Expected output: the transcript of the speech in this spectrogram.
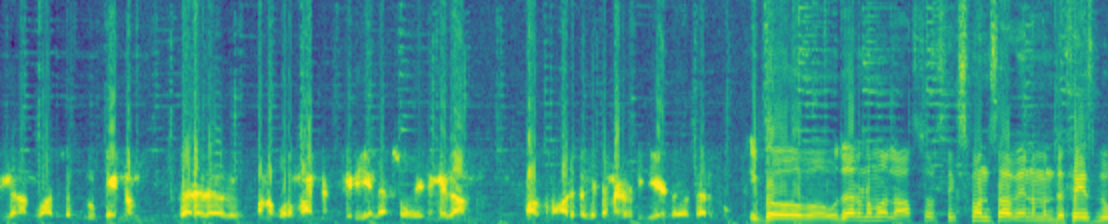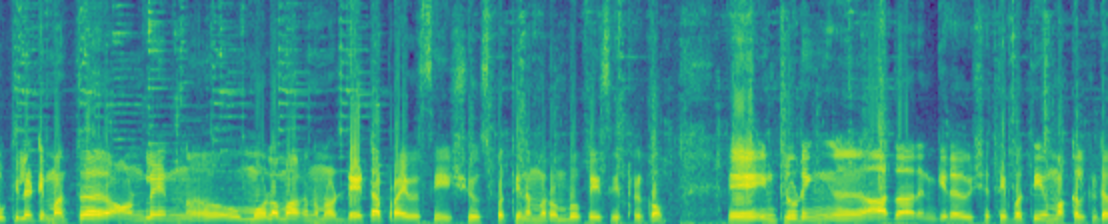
இல்ல நம்ம வாட்ஸ்அப் குரூப் இன்னும் வேற ஏதாவது பண்ண போறோமா என்னன்னு தெரியல. ஸோ இனிமேதான் பார்க்கணும். அடுத்த கட்ட நடவடிக்கை தான் இருக்கும். இப்போ உதாரணமாக லாஸ்ட் ஒரு சிக்ஸ் மந்த்ஸாகவே நம்ம இந்த ஃபேஸ்புக் இல்லாட்டி மற்ற ஆன்லைன் மூலமாக நம்மளோட டேட்டா ப்ரைவசி இஷ்யூஸ் பற்றி நம்ம ரொம்ப பேசிகிட்டு இருக்கோம். இன்க்ளூடிங் ஆதார் என்கிற விஷயத்தை பற்றியும் மக்கள்கிட்ட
